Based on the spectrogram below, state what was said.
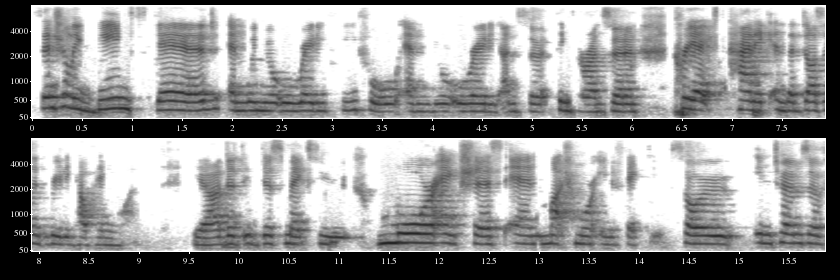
Essentially being scared and when you're already fearful and you're already uncertain, things are uncertain, creates panic and that doesn't really help anyone. Yeah, that it just makes you more anxious and much more ineffective. So in terms of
